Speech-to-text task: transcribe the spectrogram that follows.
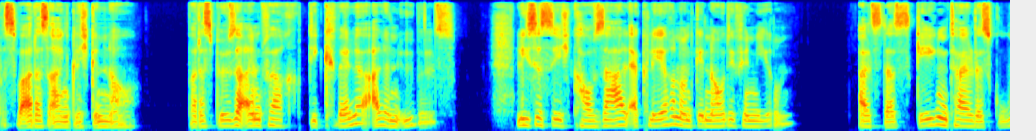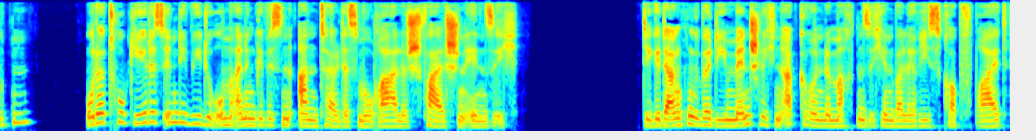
Was war das eigentlich genau? War das Böse einfach die Quelle allen Übels? Ließ es sich kausal erklären und genau definieren? Als das Gegenteil des Guten? Oder trug jedes Individuum einen gewissen Anteil des moralisch Falschen in sich? Die Gedanken über die menschlichen Abgründe machten sich in Valeries Kopf breit,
